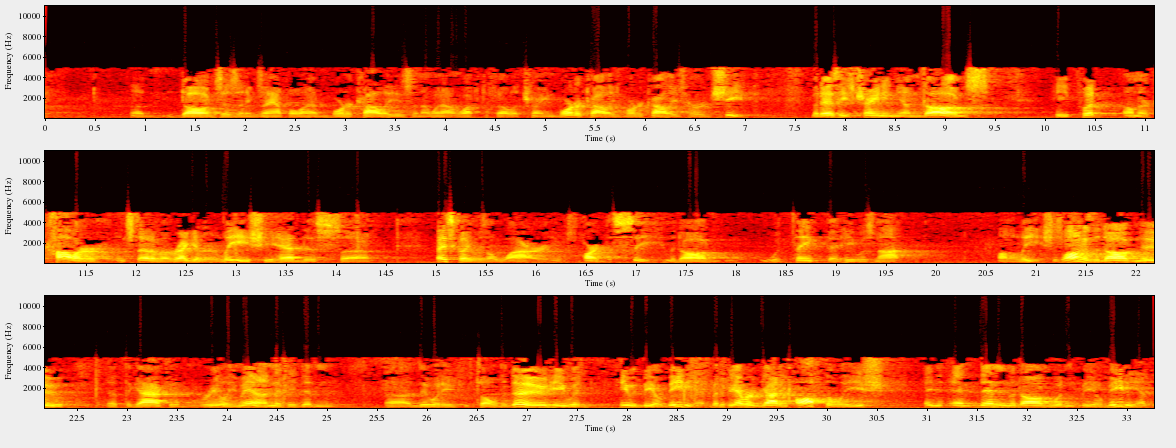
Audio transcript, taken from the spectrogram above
uh, dogs as an example, I have border collies, and I went out and watched a fellow train border collies. Border collies herd sheep. But as he's training young dogs, he put on their collar, instead of a regular leash, he had this, uh, basically it was a wire. It was hard to see. The dog would think that he was not on a leash. As long as the dog knew that the guy could reel him in, if he didn't uh, do what he was told to do, he would he would be obedient. But if he ever got him off the leash, and, and then the dog wouldn't be obedient,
